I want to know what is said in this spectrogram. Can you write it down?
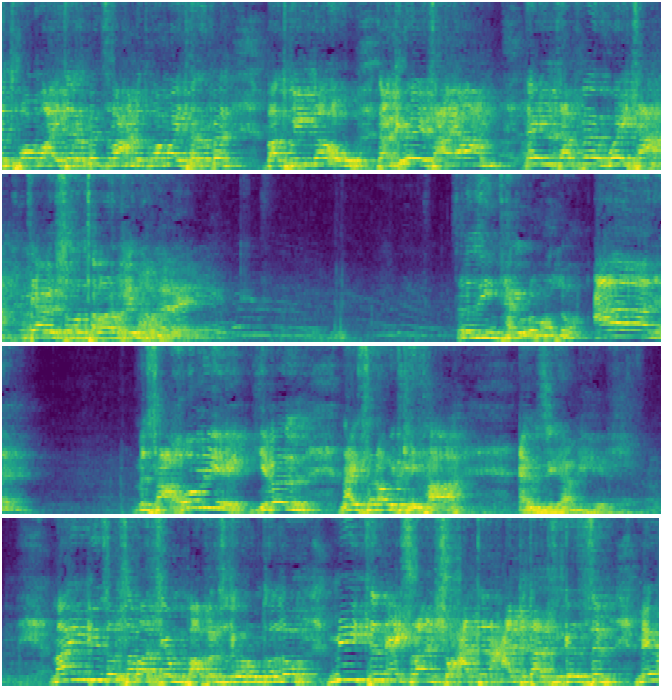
ምትፎም ኣይተርፍን ፅባሕ ምትፎም ኣይተርፍን ባት ዊ ነው ዘ ግሬት ኣያም ዘይጠፈ ጎይታ እግዚኣብሔር ስሙ ተባረኸ ይኹን ስለዚ እንታይ ይብሎም ኣሎ ኣነ ምሳኹም እየ ይብል ናይ ሰራዊት ጌታ እግዚኣብሔር ማይንዲ እዞም ሰባት እዮም ባብል ዝገብሮም ዘሎ ሚትን ዒስራን ሸውዓተን ዓድታት ዝገዝም ሜሮ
